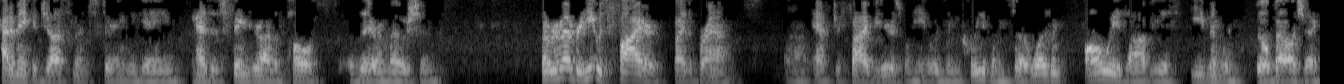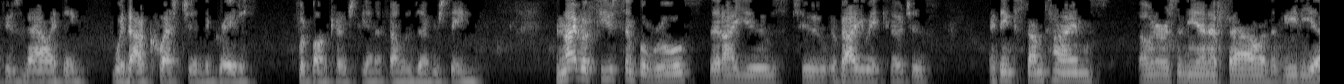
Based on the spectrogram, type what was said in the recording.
how to make adjustments during the game, has his finger on the pulse of their emotions. But remember, he was fired by the Browns uh, after five years when he was in Cleveland, so it wasn't always obvious, even with Bill Belichick, who's now, I think, without question, the greatest football coach the NFL has ever seen. And I have a few simple rules that I use to evaluate coaches. I think sometimes owners in the NFL and the media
